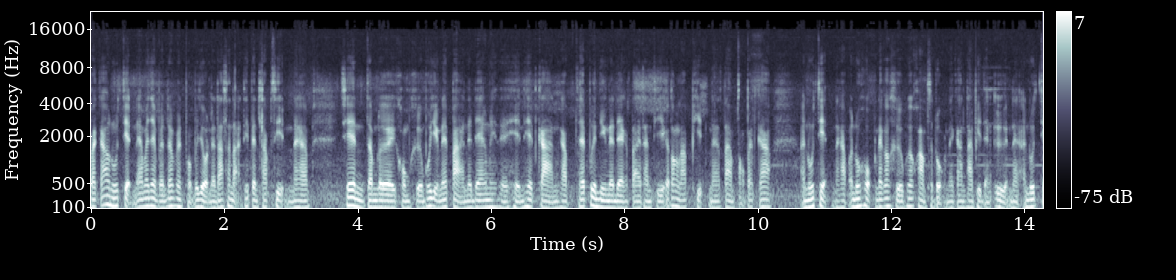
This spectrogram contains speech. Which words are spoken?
289 อนุ 7เนี่ยไม่จำเป็นต้องเป็นผลประโยชน์ในลักษณะที่เป็นทรัพย์สินนะครับ เช่น จำเลยข่มขืนผู้หญิงในป่าในแดงไม่เห็นเหตุการณ์ครับ ใช้ปืนยิงในแดงตายทันทีก็ต้องรับผิดนะตาม 289 อนุ 7 นะครับ อนุ 6 เนี่ยก็คือเพื่อความสะดวกในการทำผิดอย่างอื่นนะ อนุ 7 เ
